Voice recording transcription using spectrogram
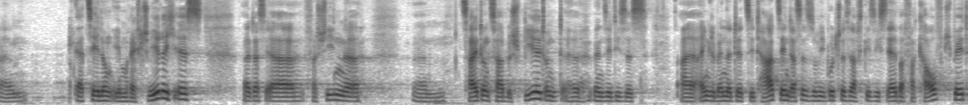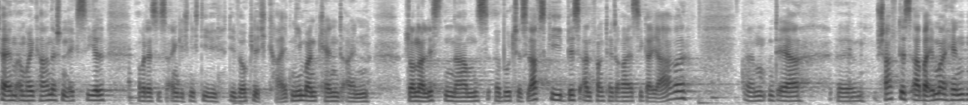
ähm, Erzählung eben recht schwierig ist, äh, dass er verschiedene ähm, Zeitungen zwar bespielt und wenn Sie dieses äh, eingeblendete Zitat sehen. Das ist so, wie Butchesawski sich selber verkauft später im amerikanischen Exil, aber das ist eigentlich nicht die, die Wirklichkeit. Niemand kennt einen Journalisten namens äh, Butcheslawski bis Anfang der 30er Jahre ähm, und er ähm, schafft es aber immerhin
